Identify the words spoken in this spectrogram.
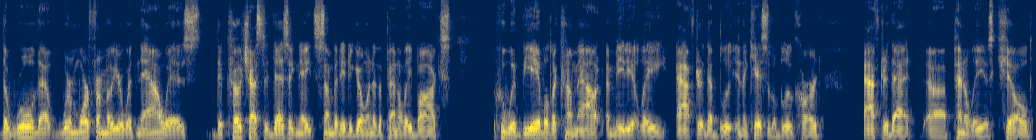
the rule that we're more familiar with now is the coach has to designate somebody to go into the penalty box who would be able to come out immediately after the blue in the case of the blue card after that uh, penalty is killed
